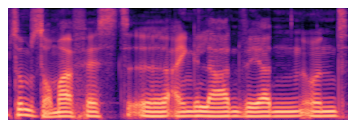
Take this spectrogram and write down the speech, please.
zum Sommerfest äh, eingeladen werden und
